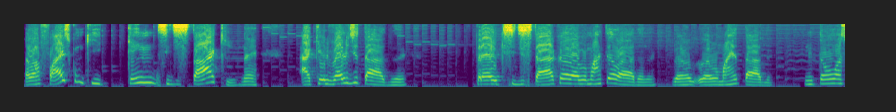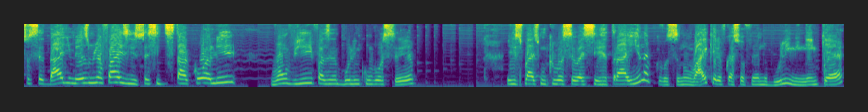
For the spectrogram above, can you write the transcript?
ela faz com que quem se destaque, né? Aquele velho ditado, né? Prédio que se destaca leva martelada, né? Leva marretada. Então a sociedade mesmo já faz isso. Você se destacou ali, vão vir fazendo bullying com você. Isso faz com que você vai se retrair, né? Porque você não vai querer ficar sofrendo bullying, ninguém quer.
